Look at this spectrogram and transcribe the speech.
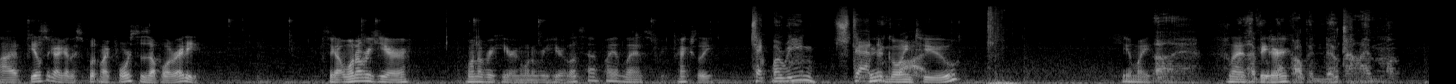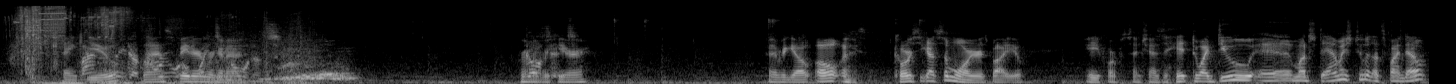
Uh, it feels like I got to split my forces up already. So I got one over here, one over here, and one over here. Let's have my lance... Actually... Tech Marine, standing We're going by. to Heal my land speeder. Up in no time. Thank you. land speeder, we're gonna run over here. There we go. Oh, of course you got some warriors by you. 84% chance to hit. Do I do uh, much damage to it? Let's find out.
